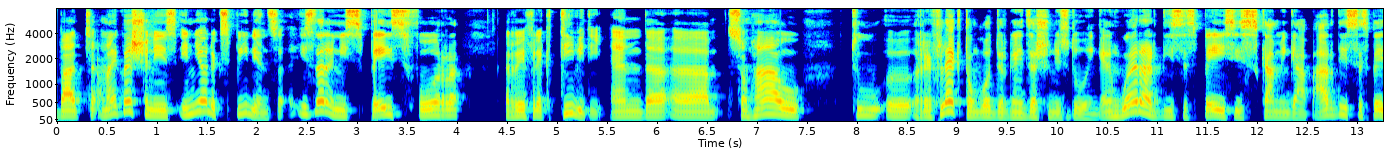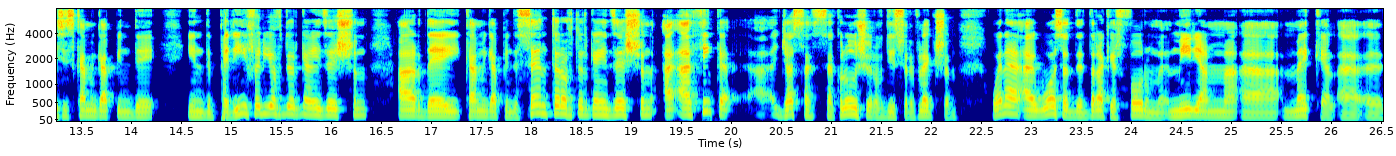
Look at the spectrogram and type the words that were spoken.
but my question is in your experience, is there any space for reflectivity and uh, uh, somehow to uh, reflect on what the organization is doing? And where are these spaces coming up? Are these spaces coming up in the in the periphery of the organization? Are they coming up in the center of the organization? I, I think uh, just as a closure of this reflection when i, I was at the drucker forum miriam uh, meckel uh,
